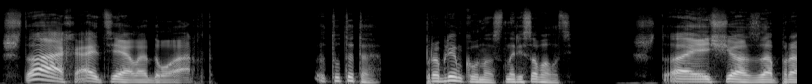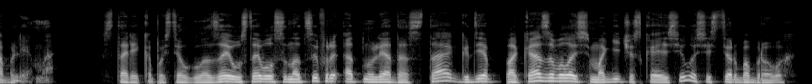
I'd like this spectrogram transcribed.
«Что хотел Эдуард?» «Тут это, проблемка у нас нарисовалась». «Что еще за проблема?» Старик опустил глаза и уставился на цифры от нуля до ста, где показывалась магическая сила сестер Бобровых.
